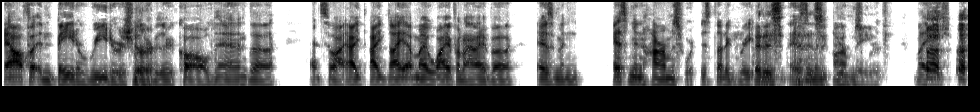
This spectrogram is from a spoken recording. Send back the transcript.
alpha and beta readers, sure. whatever they're called, and uh, and so I, I, I have my wife and I have uh, Esmond Esmond Harmsworth. It's not a great that name. Is, that Esmond is a good Harmsworth. name.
